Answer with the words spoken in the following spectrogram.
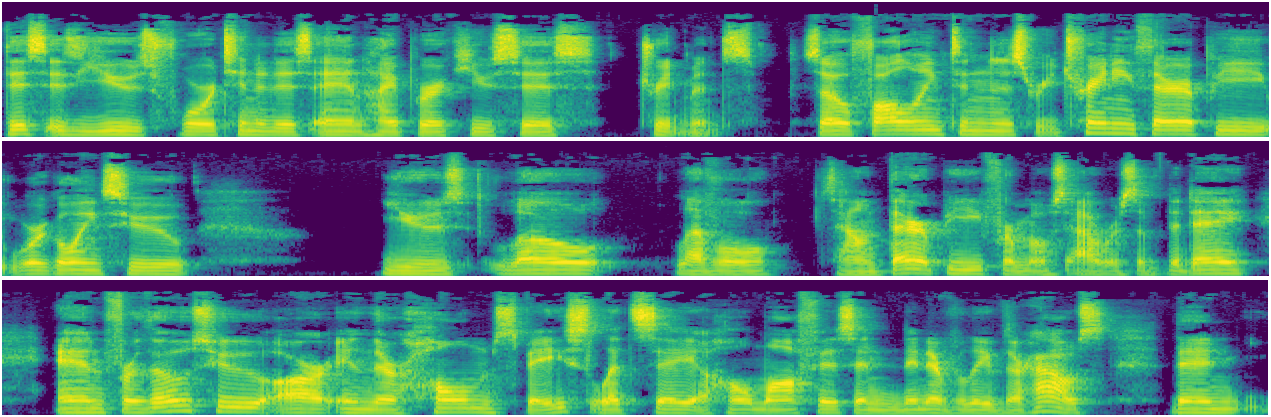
This is used for tinnitus and hyperacusis treatments. So following tinnitus retraining therapy, we're going to use low level sound therapy for most hours of the day. And for those who are in their home space, let's say a home office and they never leave their house, then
